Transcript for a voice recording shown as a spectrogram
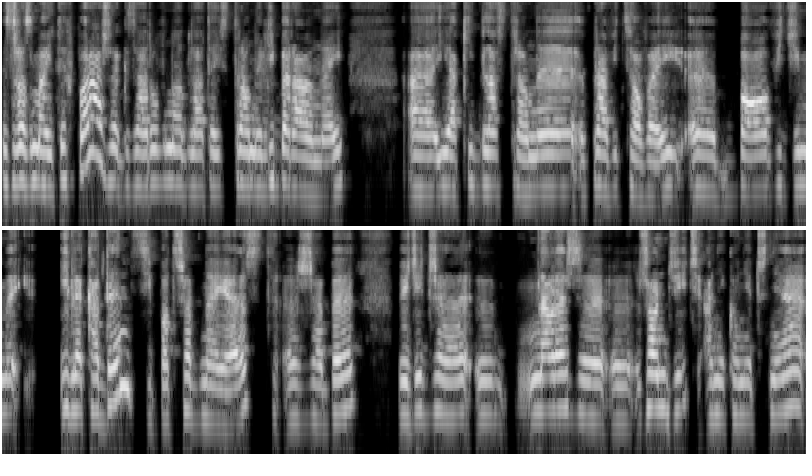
z rozmaitych porażek, zarówno dla tej strony liberalnej, jak i dla strony prawicowej, e, bo widzimy, ile kadencji potrzebne jest, żeby wiedzieć, że y, należy y, rządzić, a niekoniecznie y,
